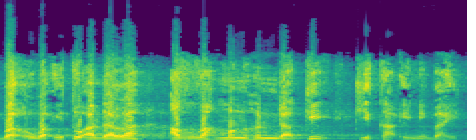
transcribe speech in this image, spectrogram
bahwa itu adalah Allah menghendaki kita ini baik.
